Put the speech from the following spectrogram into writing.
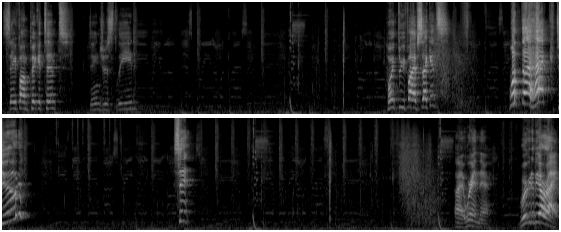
Safe on pick attempt. Dangerous lead. 0.35 seconds. What the heck, dude? Sit. All right, we're in there. We're gonna be all right.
